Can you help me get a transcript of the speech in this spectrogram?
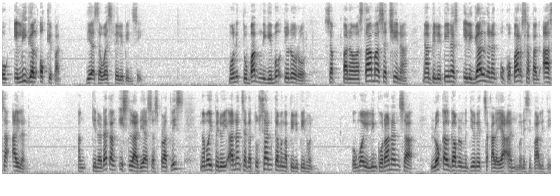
o illegal occupant diya sa West Philippine Sea. Ngunit tubag ni Gibo Teodoro sa panamastama sa China nga ang Pilipinas illegal nga nag-okupar sa Pag-asa Island. Ang kinadakang isla diya sa Spratlys nga mo'y pinuyanan sa gatusan ka mga Pilipinon. ug mo'y lingkuranan sa local government unit sa Kalayaan Municipality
